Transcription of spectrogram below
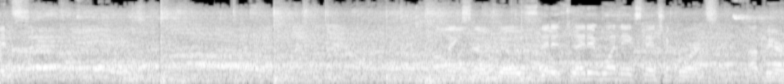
It's. I don't think so, Joe. They, did, they didn't want the extension cords up here.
